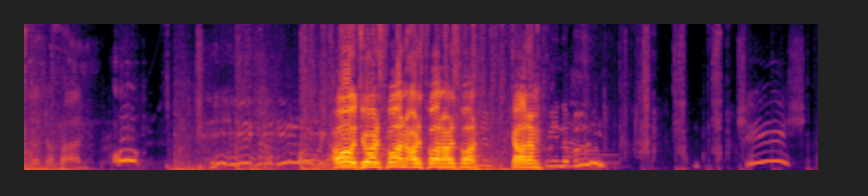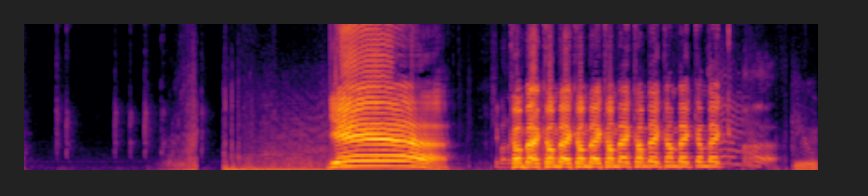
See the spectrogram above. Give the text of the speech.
Is that jump pad? Oh! oh, to our spawn, our spawn, our spawn. Got him. in the booty. Sheesh. Yeah! Come back, come back, come back, come back, come back, come back, come back. Dude,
